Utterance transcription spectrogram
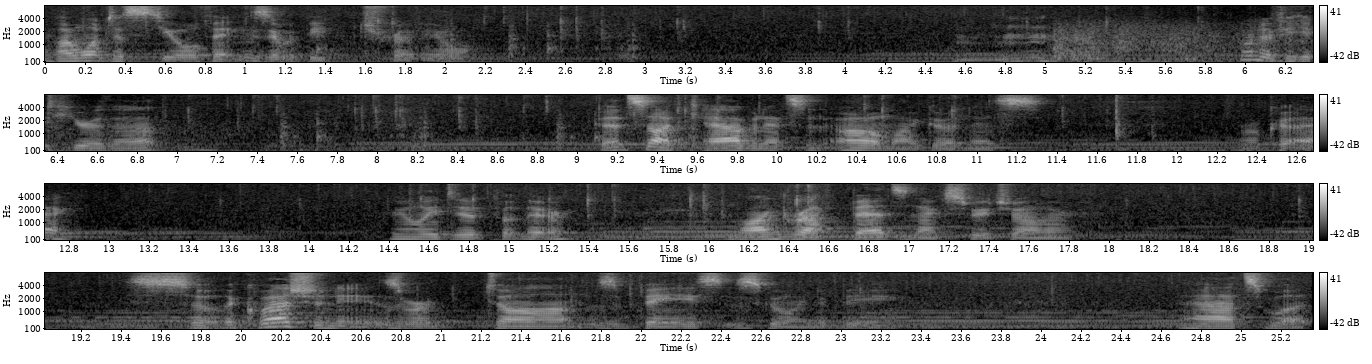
If I want to steal things, it would be trivial. Hmm. I wonder if you could hear that. Bedside cabinets and oh my goodness. Okay. Really did put their Minecraft beds next to each other. So the question is where Dom's base is going to be. That's what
